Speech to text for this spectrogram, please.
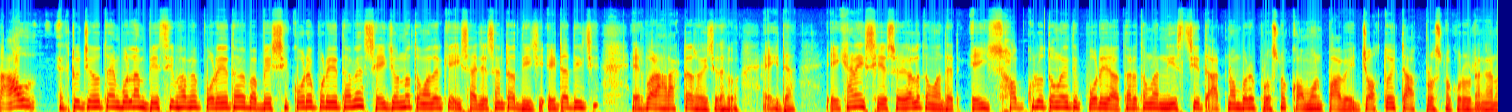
তাও একটু যেহেতু আমি বললাম বেশিভাবে পড়ে যেতে হবে বা বেশি করে পড়ে যেতে হবে, সেই জন্য তোমাদেরকে এই সাজেশনটা দিয়েছি। এটা দিয়েছি, এরপর আর একটা রয়েছে, দেখো, এইটা। এইখানেই শেষ হয়ে গেল তোমাদের। এই সবগুলো তোমরা যদি পড়ে যাও, তাহলে তোমরা নিশ্চিত আট নম্বরের প্রশ্ন কমন পাবে, যতই টাফ প্রশ্ন করুক না কেন।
